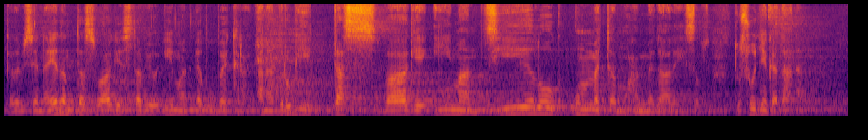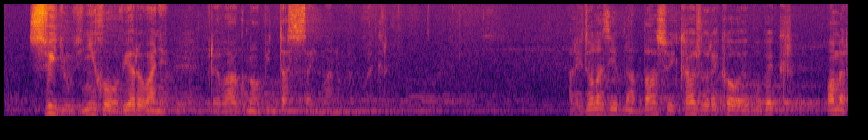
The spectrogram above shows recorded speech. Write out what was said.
Kada bi se na jedan tas vage stavio iman Ebu Bekra, a na drugi tas vage iman cijelog ummeta Muhammeda, a.s. to sudnjega dana. Svi ljudi, njihovo vjerovanje prevagnuo bi tas sa imanom Ebu Ali dolazi Ibn Abbasu i kažu, rekao Ebu Bekr, Omer,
